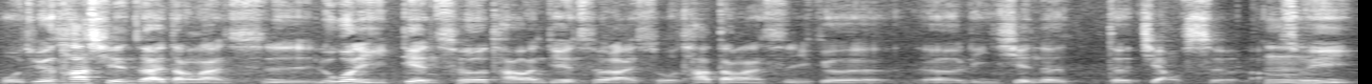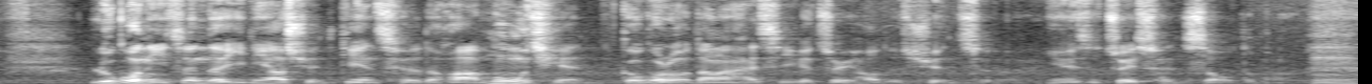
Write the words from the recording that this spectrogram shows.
我觉得它现在当然是，如果以电车台湾电车来说，它当然是一个呃领先的的角色了。嗯所以，如果你真的一定要选电车的话，目前 GoGoRo 当然还是一个最好的选择，因为是最成熟的嘛。嗯，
